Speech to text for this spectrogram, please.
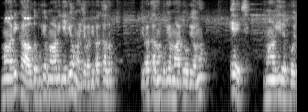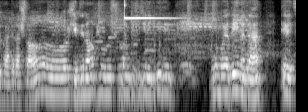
Mavi kaldı. Buraya mavi geliyor mu acaba? Bir bakalım. Bir bakalım buraya mavi oluyor mu? Evet. Maviyi de koyduk arkadaşlar. Şimdi ne yapıyoruz? Şuradan gizlicine gidelim. Bombaya değmeden. Evet.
